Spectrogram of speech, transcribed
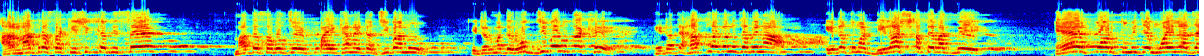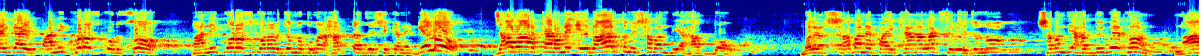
আর মাদ্রাসা কি শিক্ষা দিচ্ছে মাদ্রাসা বলছে, পায়খানা এটা জীবাণু। এটার মধ্যে রোগ জীবাণু থাকে। এটাতে হাত লাগানো যাবে না। এটা তোমার ডিলার সাথে লাগবে। এরপর তুমি যে ময়লা জায়গায় পানি খরচ করছ, পানি খরচ করার জন্য তোমার হাতটা যে সেখানে গেল, যাওয়ার কারণে এবার তুমি সাবান দিয়ে হাত দাও বলেন, সাবানে পায়খানা লাগছিল এই জন্য সাবান দিয়ে হাত ধুইব এখন? না,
